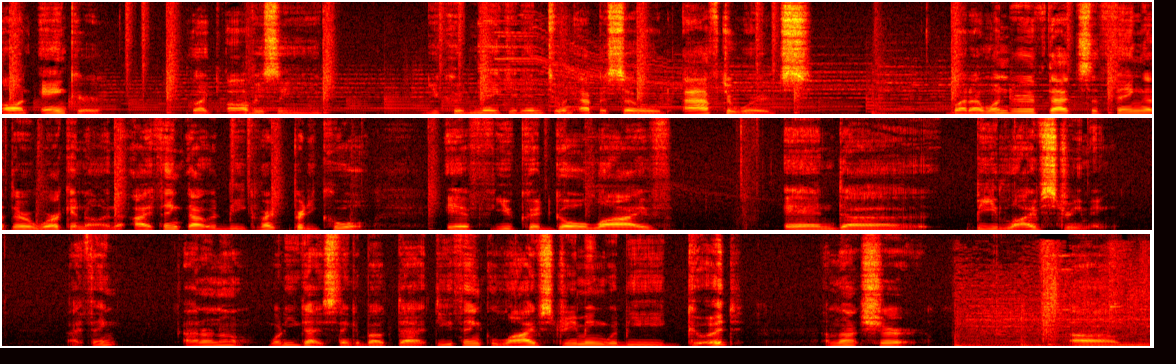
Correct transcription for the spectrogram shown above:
on Anchor, like obviously you, you could make it into an episode afterwards but I wonder if that's the thing that they're working on. I think that would be pretty cool if you could go live and uh, be live streaming. I think, I don't know. What do you guys think about that? Do you think live streaming would be good? I'm not sure. Um,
